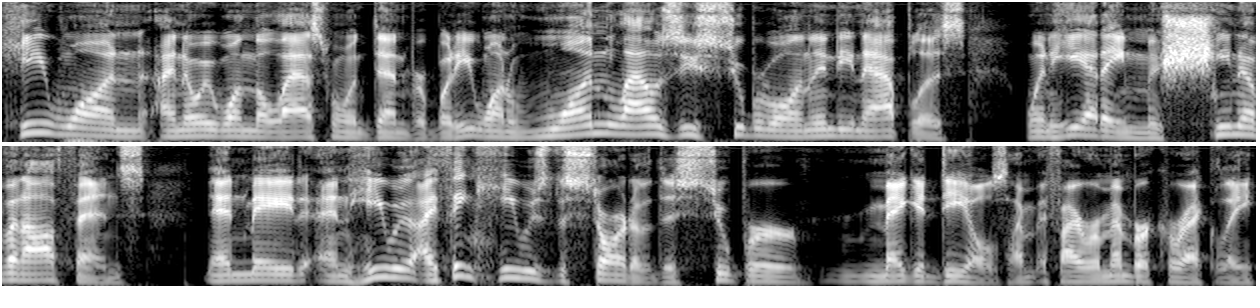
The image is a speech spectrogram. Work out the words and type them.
he won. I know he won the last one with Denver, but he won one lousy Super Bowl in Indianapolis when he had a machine of an offense and made and he was I think he was the start of the super mega deals if I remember correctly.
